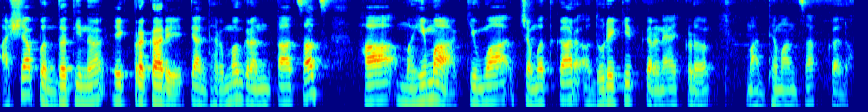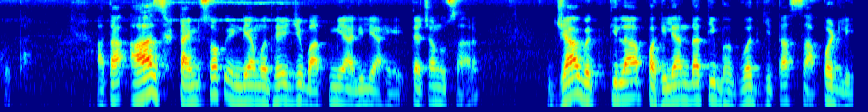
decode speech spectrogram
अशा पद्धतीनं एक प्रकारे त्या धर्मग्रंथाचाच हा महिमा किंवा चमत्कार अधोरेखित करण्याकडं माध्यमांचा कल होता. आता आज टाइम्स ऑफ इंडियामध्ये जी बातमी आलेली आहे त्याच्यानुसार ज्या व्यक्तीला पहिल्यांदा ती भगवद्गीता सापडली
